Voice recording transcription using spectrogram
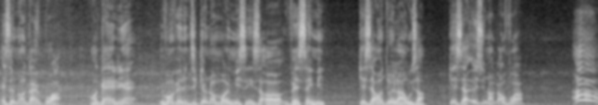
et c'est nous, on gagne quoi? On gagne rien. Ils vont venir dire que nous, on a mis 25 000. Qu'est-ce que c'est entre là où ça? Qu'est-ce que c'est Eux, ils n'ont qu'à voir. Ah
